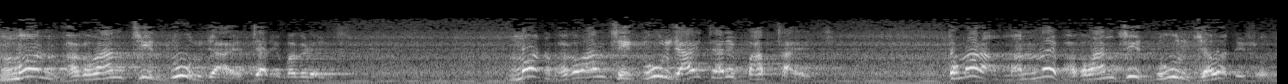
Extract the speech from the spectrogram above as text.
મન ભગવાનથી દૂર જાય ત્યારે બગડે છે. મન ભગવાનથી દૂર જાય ત્યારે પાપ થાય છે. તમારા મનને ભગવાનથી દૂર જવા દેશો.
